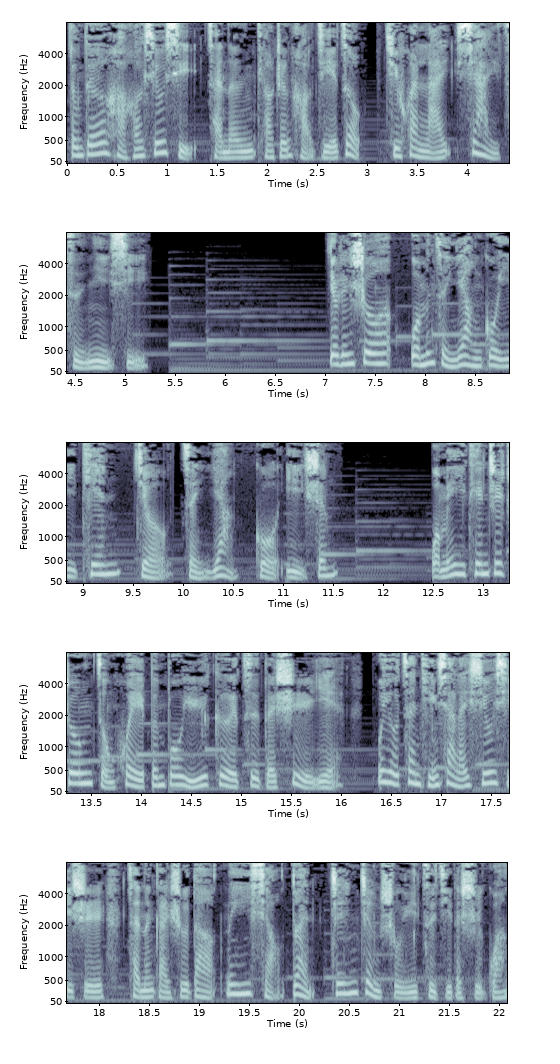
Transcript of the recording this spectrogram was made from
懂得好好休息，才能调整好节奏，去换来下一次逆袭。有人说，我们怎样过一天，就怎样过一生。我们一天之中总会奔波于各自的事业，唯有暂停下来休息时，才能感受到那一小段真正属于自己的时光。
